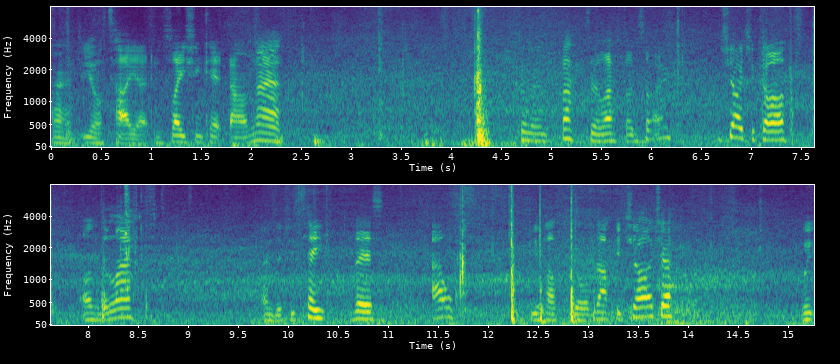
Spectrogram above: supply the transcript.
And your tyre inflation kit down there. Coming back to the left hand side. You charge your car on the left. And if you take this out you have your rapid charger which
